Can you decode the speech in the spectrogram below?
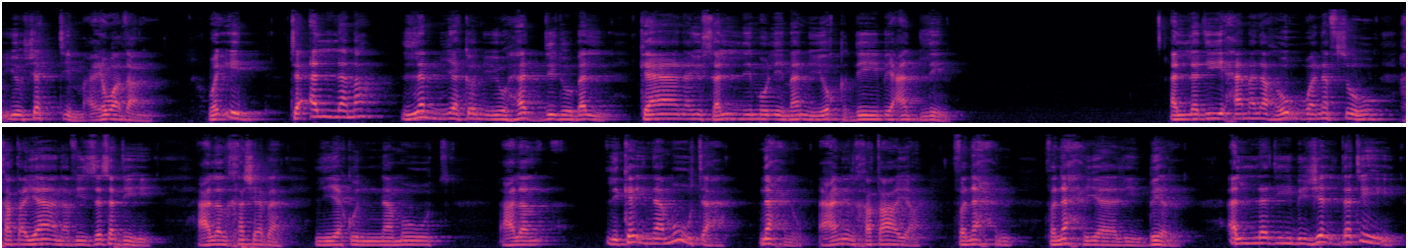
يشتم عوضا وإذ تألم لم يكن يهدد بل كان يسلم لمن يقضي بعدل. الذي حمل هو نفسه خطايانا في جسده على الخشبة ليكن نموت على لكي نموت نحن عن الخطايا. فنحن فنحيا للبر الذي بجلدته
